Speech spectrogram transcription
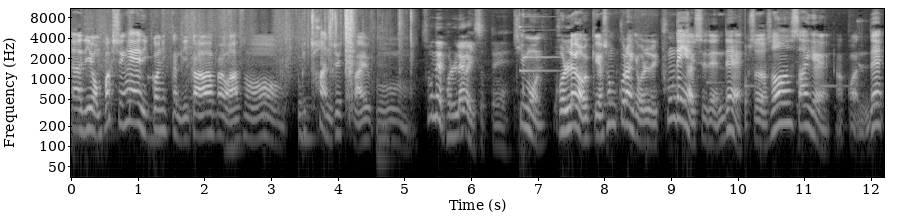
야, 네 unboxing 해. 네 거니까 네가 빨리 와서. 여기 쳐 앉아있지 말고. 손에 벌레가 있었대 티몬. 벌레가 올게요. 손가락에 원래 풍뎅이가 있어야 되는데 없어져서 싸게 갖고 왔는데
